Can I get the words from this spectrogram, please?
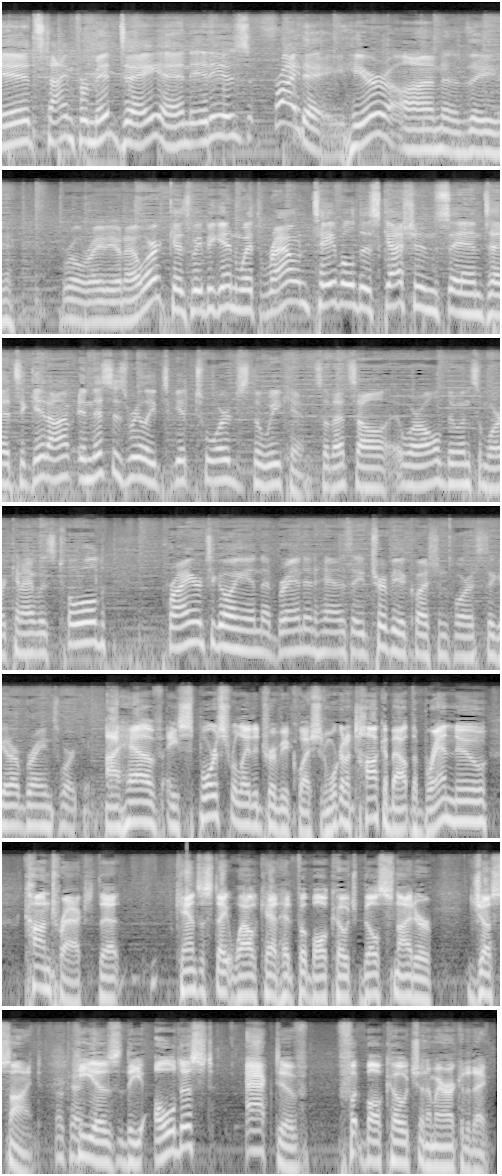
It's time for midday, and it is Friday here on the Rural Radio Network as we begin with roundtable discussions and uh, to get off. And this is really to get towards the weekend. So that's all. We're all doing some work. And I was told prior to going in that Brandon has a trivia question for us to get our brains working. I have a sports related trivia question. We're going to talk about the brand new contract that Kansas State Wildcat head football coach Bill Snyder just signed. Okay. He is the oldest active football coach in America today.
